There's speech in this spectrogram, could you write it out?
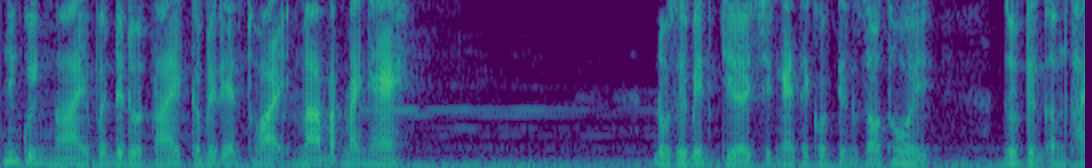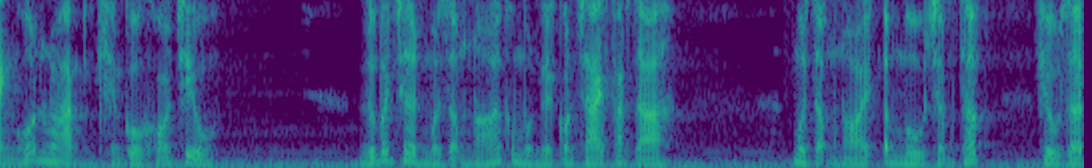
nhưng Quỳnh Mai vẫn để đôi tay cầm lấy điện thoại mà bắt máy nghe. Đầu dây bên kia chỉ nghe thấy có tiếng gió thổi, rồi từng âm thanh hỗn loạn khiến cô khó chịu. Rồi bất chợt một giọng nói của một người con trai phát ra. Một giọng nói âm mưu trầm thấp, phiêu dật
